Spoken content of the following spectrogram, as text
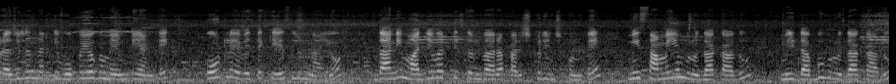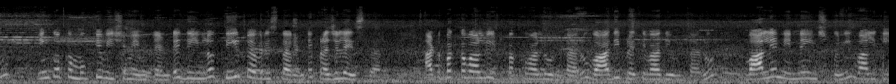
ప్రజలందరికీ ఉపయోగం ఏమిటి అంటే కోర్టులో ఏవైతే కేసులు ఉన్నాయో దాన్ని మధ్యవర్తిత్వం ద్వారా పరిష్కరించుకుంటే మీ సమయం వృధా కాదు మీ డబ్బు వృధా కాదు. ఇంకొక ముఖ్య విషయం ఏమిటంటే దీనిలో తీర్పు ఎవరిస్తారంటే ప్రజలే ఇస్తారు. అటుపక్క వాళ్ళు ఇటుపక్క వాళ్ళు ఉంటారు వాది ప్రతివాది ఉంటారు. వాళ్ళే నిర్ణయించుకుని వాళ్ళకి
